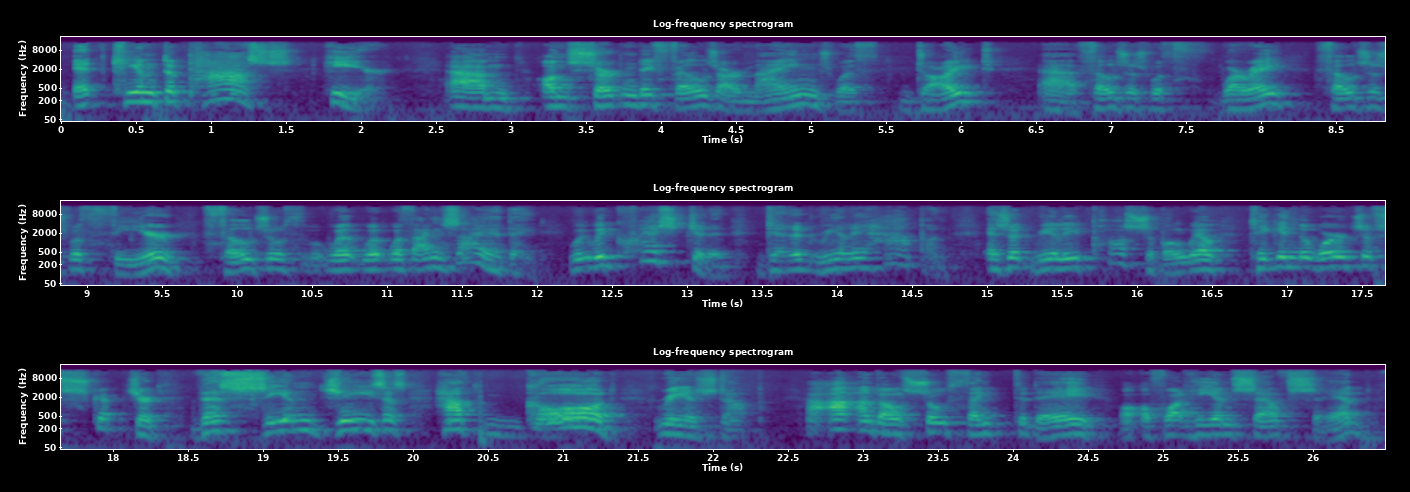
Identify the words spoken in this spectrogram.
It came to pass here. Um, uncertainty fills our minds with doubt, uh, fills us with worry, fills us with fear, fills us with, with, with anxiety. We, we question it. Did it really happen? Is it really possible? Well, taking the words of Scripture, this same Jesus hath God raised up. And also think today of what he himself said.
